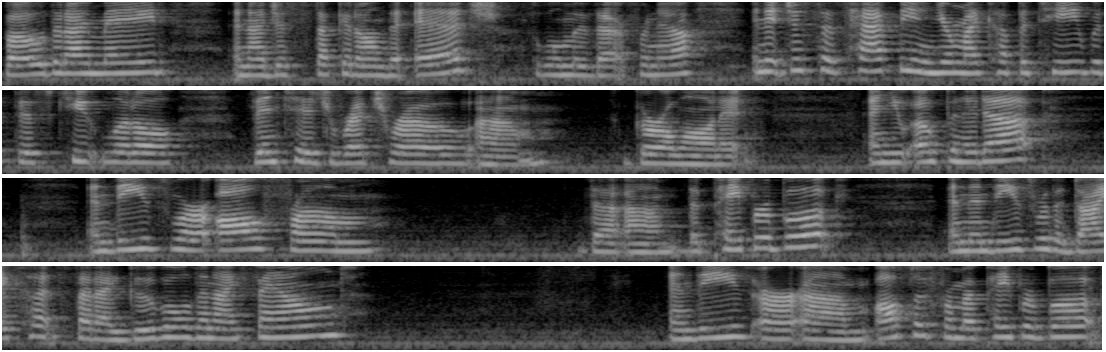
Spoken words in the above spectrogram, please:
bow that I made and I just stuck it on the edge. So we'll move that for now. And it just says happy and you're my cup of tea with this cute little vintage retro um, girl on it. And you open it up and these were all from the, um, the paper book. And then these were the die cuts that I googled and I found and these are um, also from a paper book,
